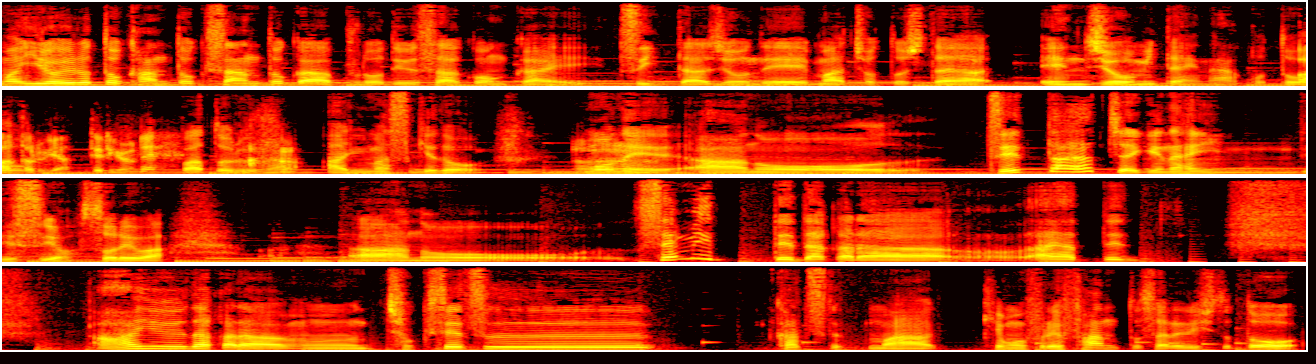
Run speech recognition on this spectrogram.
まあいろいろと監督さんとかプロデューサー今回、ツイッター上で、まあちょっとした炎上みたいなことを、バトルやってるよね。バトルがありますけど、んもう、ね、あのー絶対あっちゃいけないんですよ、それは。あのせめてだから、ああやって、ああいう、だから、うん、直接、かつて、まあ、ケモフレファンとされる人と、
